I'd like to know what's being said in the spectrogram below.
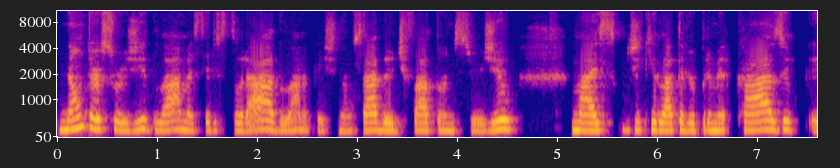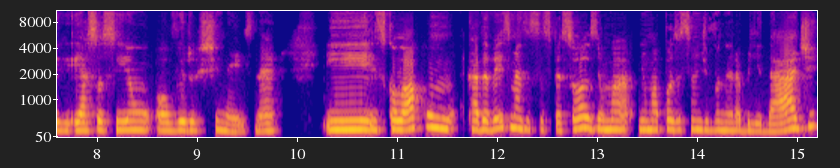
não ter surgido lá, mas ter estourado lá, né, porque a gente não sabe de fato onde surgiu, mas de que lá teve o primeiro caso e, e associam ao vírus chinês, né? E eles colocam cada vez mais essas pessoas em uma, em uma posição de vulnerabilidade,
